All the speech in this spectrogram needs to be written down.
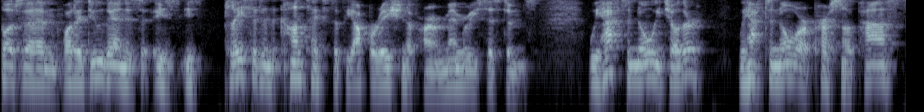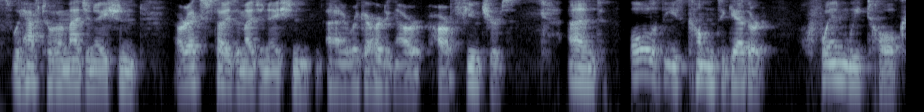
But um, what I do then is, is is place it in the context of the operation of our memory systems. We have to know each other. We have to know our personal pasts. We have to have imagination, our exercise imagination uh, regarding our, our futures. And all of these come together when we talk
